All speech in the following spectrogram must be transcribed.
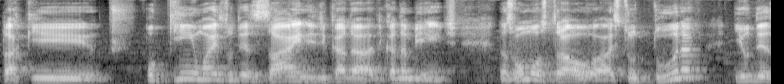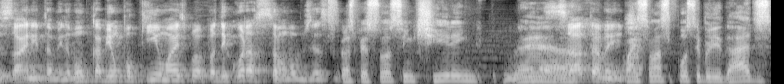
para que um pouquinho mais do design de cada, de cada ambiente. Nós vamos mostrar a estrutura e o design também. Nós vamos caminhar um pouquinho mais para a decoração, vamos dizer assim. Para as pessoas sentirem né, Exatamente. quais são as possibilidades,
